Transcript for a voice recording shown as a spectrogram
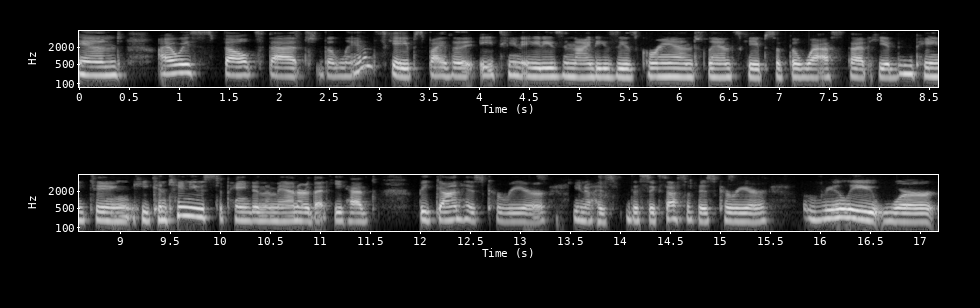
And I always felt that the landscapes by the 1880s and 90s, these grand landscapes of the West that he had been painting, he continues to paint in the manner that he had begun his career, you know, his the success of his career really were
